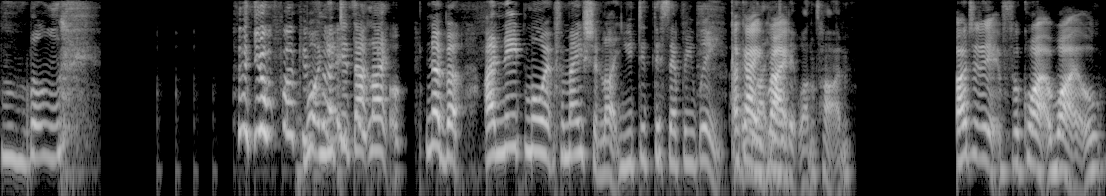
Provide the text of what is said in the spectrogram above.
bung. Your fucking What, and you did that like- No, but I need more information. Like you did this every week. or, Okay, like, right. You did it one time. I did it for quite a while.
